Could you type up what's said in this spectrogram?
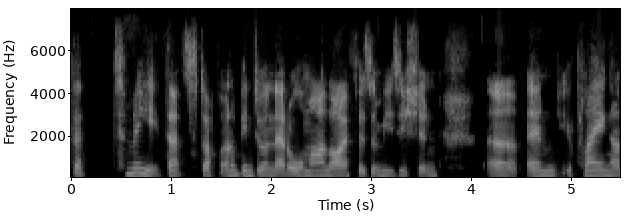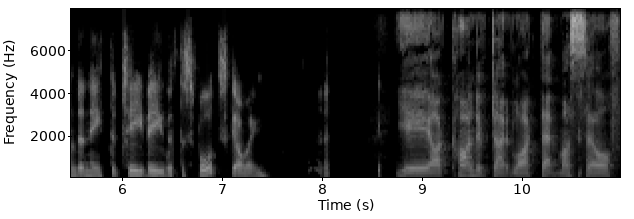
that to me, that stuff, I've been doing that all my life as a musician, uh, and you're playing underneath the TV with the sports going. Yeah, I kind of don't like that myself.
